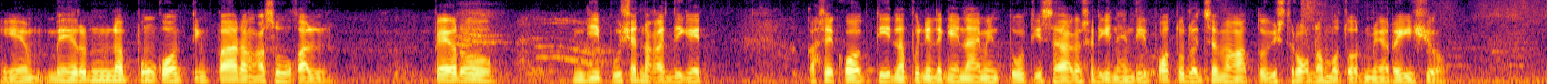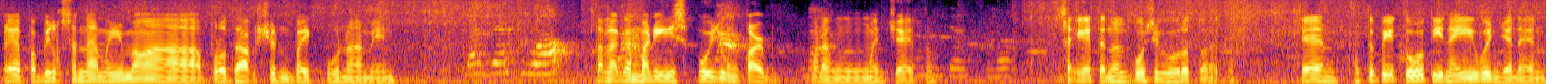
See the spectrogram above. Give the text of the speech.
Eh, meron na pong konting parang asukal. Pero hindi po siya nakadikit. Kasi konti lang po nilagay namin tuti sa gasolina. Hindi po tulad sa mga 2 stroke na motor may ratio. Kaya pabiluksan namin yung mga production bike po namin. Talaga malinis po yung carb. Walang mancha ito. Sa ethanol po siguro to ito. Ayan ito po yung tuti. Naiwan dyan ayan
